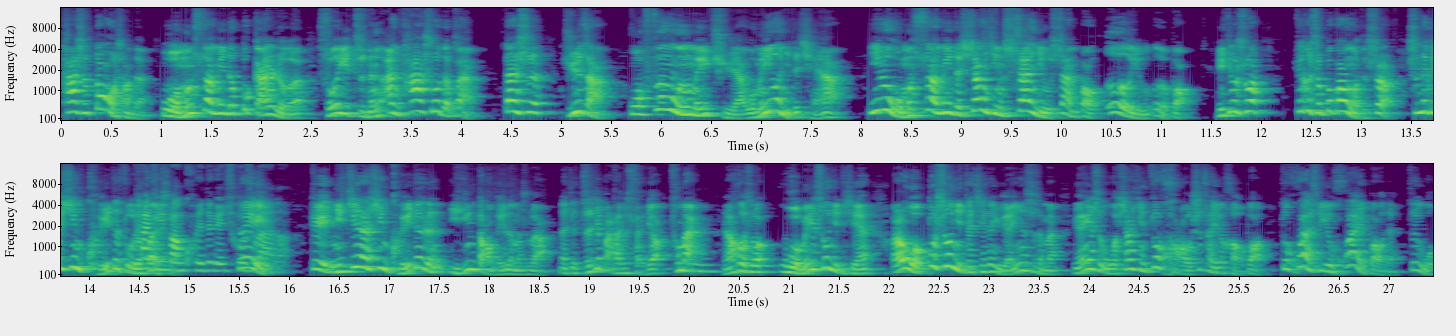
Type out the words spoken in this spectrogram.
他是道上的，我们算命的不敢惹，所以只能按他说的办。但是局长，我分文没取啊，我没要你的钱啊，因为我们算命的相信善有善报，恶有恶报，也就是说这个事不关我的事儿，是那个姓奎的做的他已经坏事。把奎的给戳出来了。对你既然姓奎的人已经倒霉了嘛，是吧？那就直接把他给甩掉，出卖，嗯然后说我没收你的钱，而我不收你的钱的原因是什么？原因是我相信做好事才有好报，做坏事有坏报的，所以我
